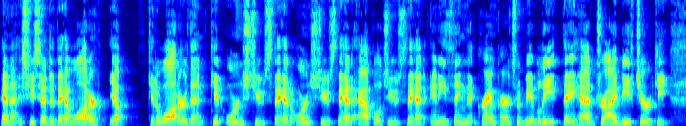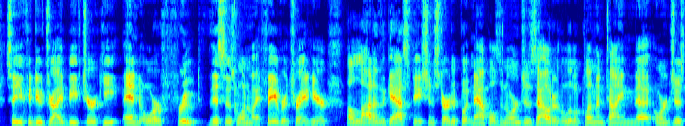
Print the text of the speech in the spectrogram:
And she said, Did they have water? Yep. Get a water then. Get orange juice. They had orange juice. They had apple juice. They had anything that grandparents would be able to eat. They had dry beef jerky. So you could do dry beef jerky and or fruit. This is one of my favorites right here. A lot of the gas stations started putting apples and oranges out or the little clementine uh, oranges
